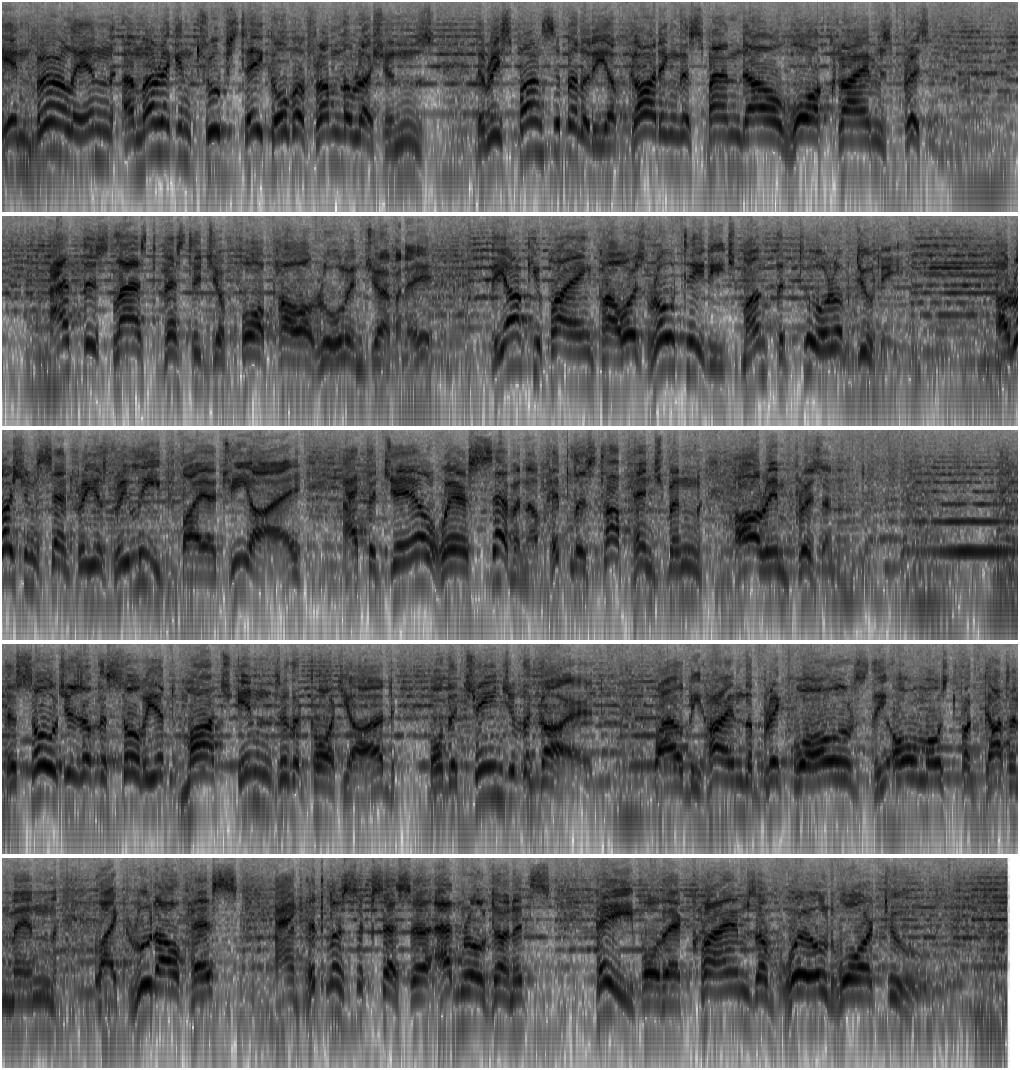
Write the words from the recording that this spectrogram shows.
In Berlin, American troops take over from the Russians the responsibility of guarding the Spandau war crimes prison. At this last vestige of four-power rule in Germany, the occupying powers rotate each month the tour of duty. A Russian sentry is relieved by a GI at the jail where seven of Hitler's top henchmen are imprisoned. The soldiers of the Soviet march into the courtyard for the change of the guard, while behind the brick walls, the almost forgotten men like Rudolf Hess and Hitler's successor, Admiral Dönitz, pay for their crimes of World War II.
